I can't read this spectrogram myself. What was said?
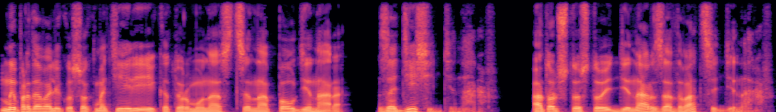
Мы продавали кусок материи, которому у нас цена полдинара, за десять динаров, а тот, что стоит динар, за двадцать динаров,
